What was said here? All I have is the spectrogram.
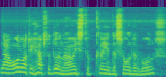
Now all what we have to do now is to clean the solder balls.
